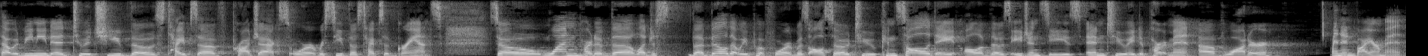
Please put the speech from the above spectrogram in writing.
that would be needed to achieve those types of projects or receive those types of grants. So one part of the legis- the bill that we put forward was also to consolidate all of those agencies into a Department of Water and Environment.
